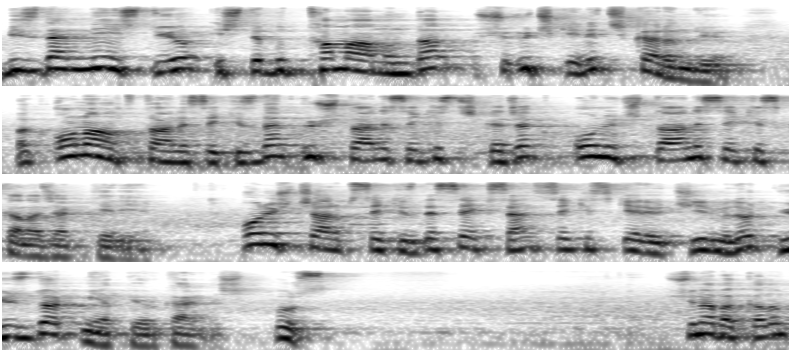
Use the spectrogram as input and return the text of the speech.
Bizden ne istiyor? İşte bu tamamından şu üçgeni çıkarın diyor. Bak 16 tane 8'den 3 tane 8 çıkacak. 13 tane 8 kalacak geriye. 13 çarpı 8 de 80. 8 kere 3 24. 104 mi yapıyor kardeşim? Bursa. Şuna bakalım.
